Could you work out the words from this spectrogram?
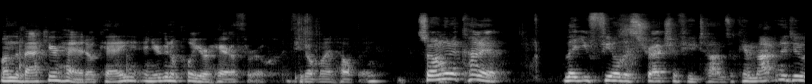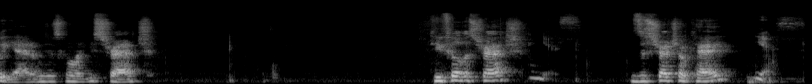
on the back of your head, okay? And you're gonna pull your hair through, if you don't mind helping. So I'm gonna kind of let you feel the stretch a few times, okay? I'm not gonna do it yet. I'm just gonna let you stretch. Do you feel the stretch? Yes. Is the stretch okay? Yes.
